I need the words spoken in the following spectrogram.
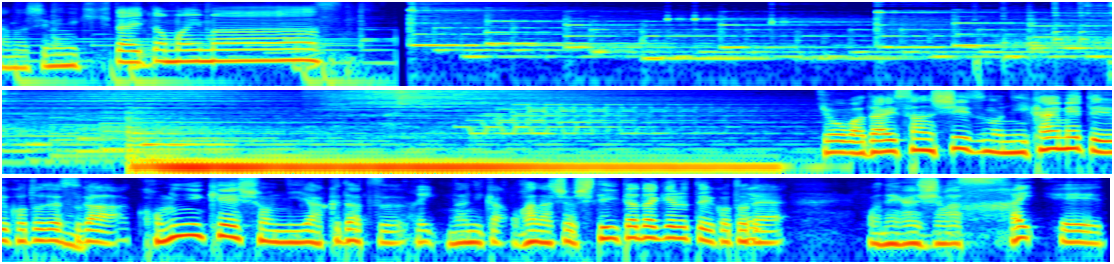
楽しみに聞きたいと思います今日は第3シーズンの2回目ということですが、コミュニケーションに役立つはい。何かお話をしていただけるということで、はお願いします。はい、えー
